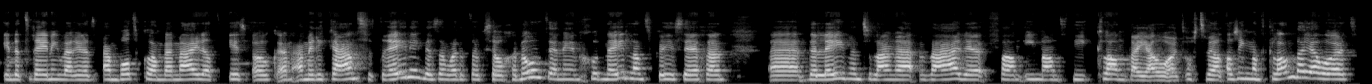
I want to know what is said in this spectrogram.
in de training waarin het aan bod kwam bij mij, dat is ook een Amerikaanse training. Dus dan wordt het ook zo genoemd. En in goed Nederlands kun je zeggen uh, de levenslange waarde van iemand die klant bij jou wordt. Oftewel, als iemand klant bij jou wordt,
